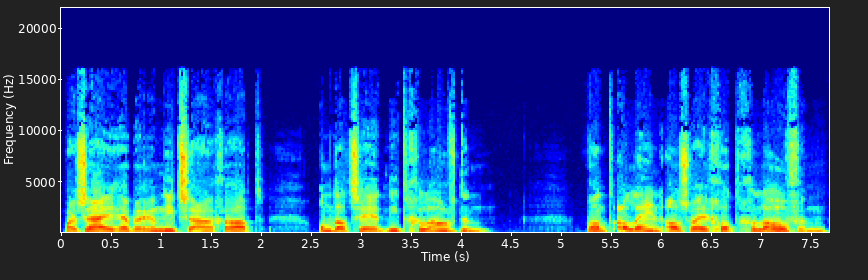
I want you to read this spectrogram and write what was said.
Maar zij hebben er niets aan gehad, omdat zij het niet geloofden. Want alleen als wij God geloven,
